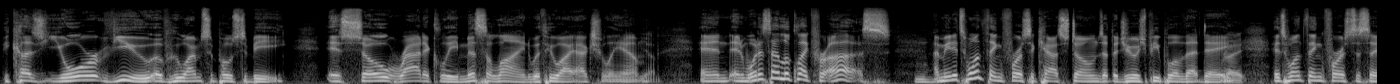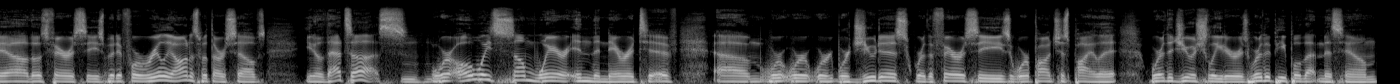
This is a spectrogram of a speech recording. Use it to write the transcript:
because your view of who I'm supposed to be is so radically misaligned with who I actually am. Yep. And and what does that look like for us? I mean, it's one thing for us to cast stones at the Jewish people of that day. Right. It's one thing for us to say, "Oh, those Pharisees," but if we're really honest with ourselves, you know, that's us. We're always somewhere in the narrative. Um, we're, we're, we're, we're Judas, we're the Pharisees, we're Pontius Pilate, we're the Jewish leaders, we're the people that miss him,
